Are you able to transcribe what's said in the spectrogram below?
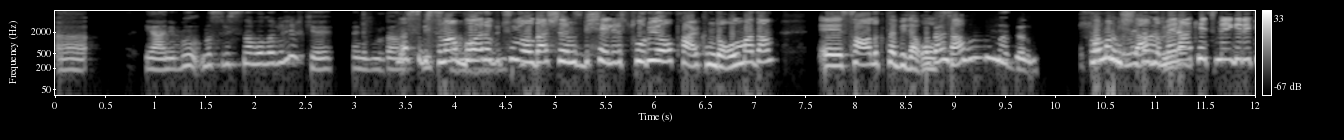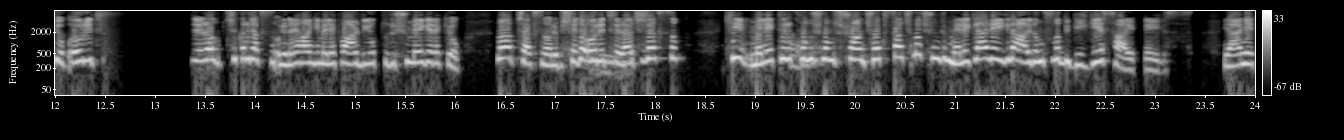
Aa, yani bu nasıl bir sınav olabilir ki? Hani buradan Nasıl bir sınav? Bu ara bütün yoldaşlarımız bir şeyleri soruyor farkında olmadan. Ee, sağlıkta bile Ama Ben olsa. sormadım. Tamam Sormadım işte abla Eda'cığım. merak etmeye gerek yok. Öğretileri alıp çıkaracaksın önüne. Hangi melek vardı yoktu düşünmeye gerek yok. Ne yapacaksın öyle bir şeyde? Öğretileri açacaksın. Ki melekleri konuşmamız şu an çok saçma çünkü meleklerle ilgili ayrıntılı bir bilgiye sahip değiliz. Yani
